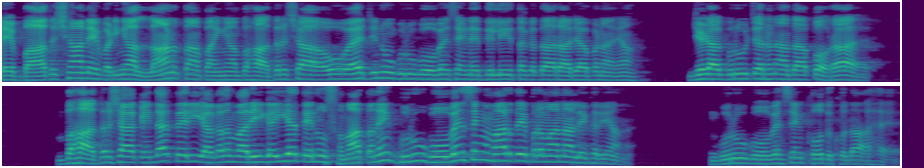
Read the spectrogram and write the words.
ਤੇ ਬਾਦਸ਼ਾਹ ਨੇ ਬੜੀਆਂ ਲਾਹਣਤਾਂ ਪਾਈਆਂ, ਬਹਾਦਰ ਸ਼ਾਹ ਉਹ ਹੈ ਜਿਹਨੂੰ ਗੁਰੂ ਗੋਬਿੰਦ ਸਿੰਘ ਨੇ ਦਿੱਲੀ ਤੱਕ ਦਾ ਰਾਜਾ ਬਣਾਇਆ, ਜਿਹੜਾ ਗੁਰੂ ਚਰਨਾਂ ਦਾ ਭੌਰਾ ਹੈ। ਬਹਾਦਰ ਸ਼ਾਹ ਕਹਿੰਦਾ, ਤੇਰੀ ਅਕਲ ਮਾਰੀ ਗਈ ਹੈ, ਤੈਨੂੰ ਸਮਤ ਨਹੀਂ, ਗੁਰੂ ਗੋਬਿੰਦ ਸਿੰਘ ਮਾਰ ਤੇ ਪਰਵਾਨਾ ਲਿਖ ਰਿਹਾ ਗੁਰੂ ਗੋਬਿੰਦ ਸਿੰਘ ਖੁਦ ਖੁਦਾ ਹੈ,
